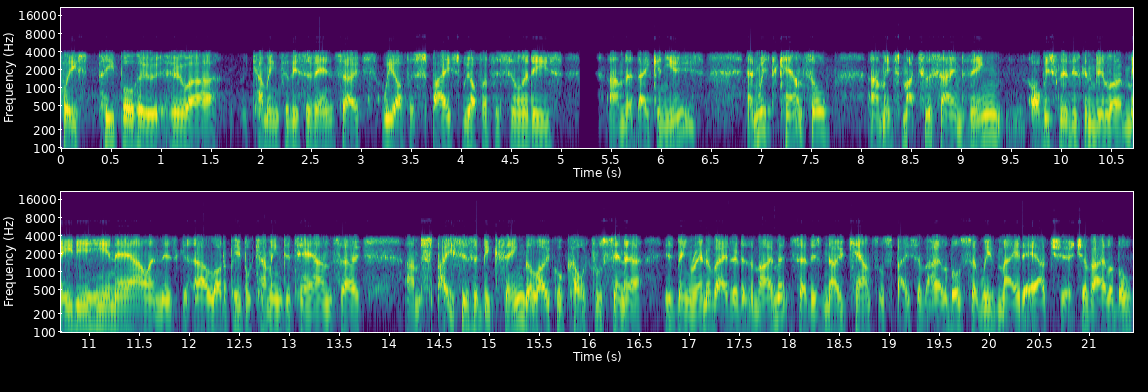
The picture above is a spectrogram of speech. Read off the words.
police people who who are coming for this event. So we offer space, we offer facilities um, that they can use, and with the council. Um, it's much the same thing. Obviously, there's going to be a lot of media here now, and there's a lot of people coming to town. So, um, space is a big thing. The local cultural centre is being renovated at the moment, so there's no council space available. So, we've made our church available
